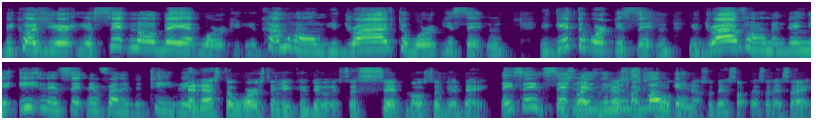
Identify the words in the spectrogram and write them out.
because you're you're sitting all day at work. You come home, you drive to work, you're sitting you get to work, you're sitting, you drive home, and then you're eating and sitting in front of the TV. And that's the worst thing you can do is to sit most of your day. They say sitting like, is the new like smoking. smoking. That's what they that's what they say.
